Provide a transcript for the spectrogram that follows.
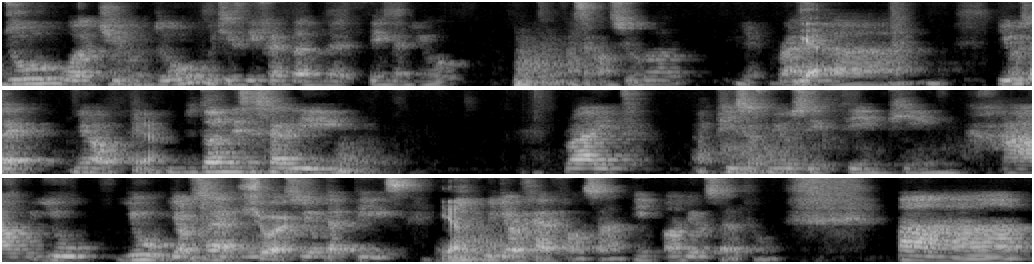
do what you do, which is different than the thing that you, as a consumer, right? Yeah. Uh, use like you know, Yeah. you don't necessarily write a piece of music thinking how you you yourself Sure. consume that piece yeah, with your headphones on, in, on your cell phone. Uh,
